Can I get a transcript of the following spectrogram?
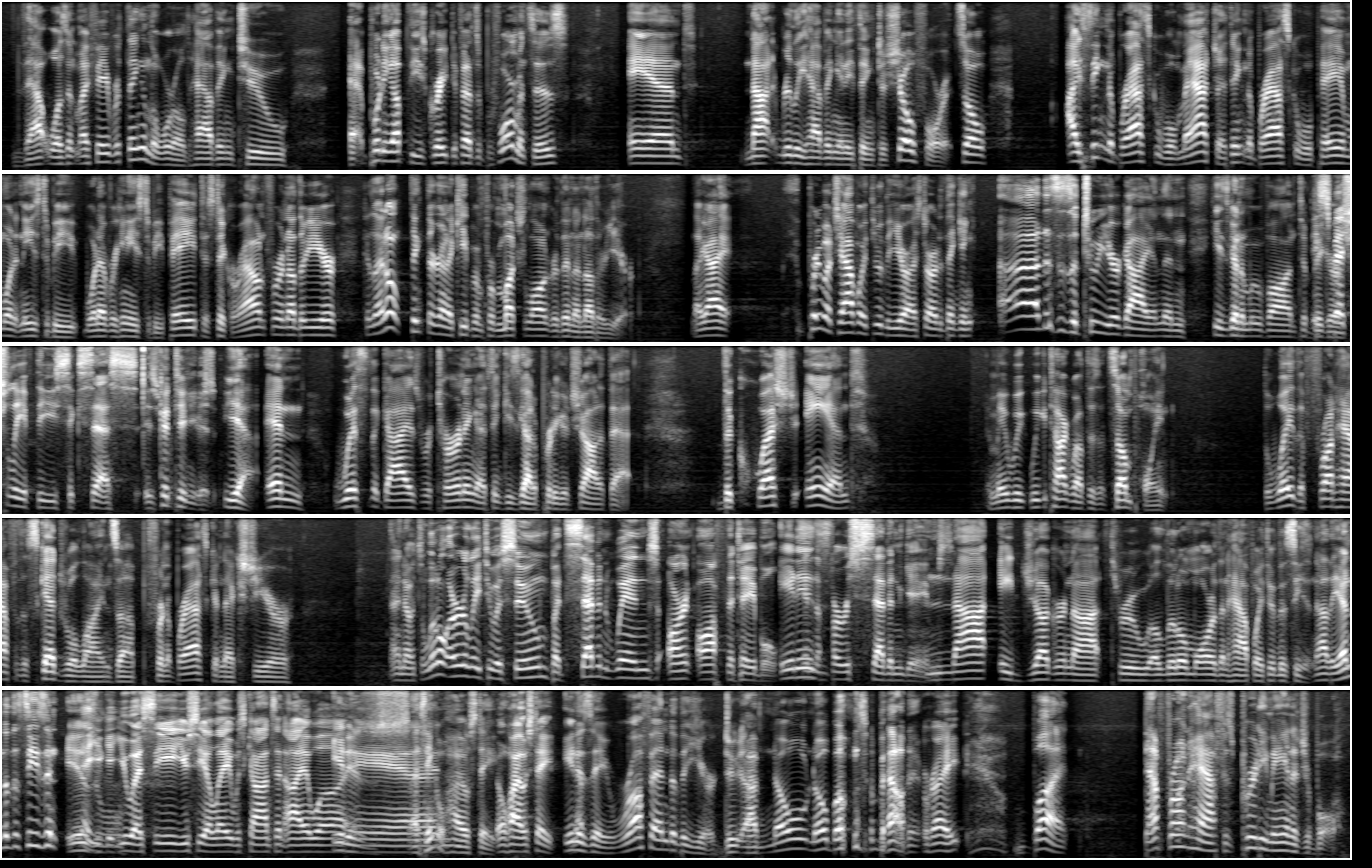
That wasn't my favorite thing in the world, having to uh, putting up these great defensive performances and not really having anything to show for it. So I think Nebraska will match. I think Nebraska will pay him what it needs to be, whatever he needs to be paid to stick around for another year. Because I don't think they're going to keep him for much longer than another year. Like I, pretty much halfway through the year, I started thinking, uh, this is a two-year guy, and then he's going to move on to bigger. Especially if the success is continues. repeated. Yeah, and with the guys returning, I think he's got a pretty good shot at that. The question, and, and maybe we, we could talk about this at some point. The way the front half of the schedule lines up for Nebraska next year, I know it's a little early to assume, but seven wins aren't off the table. It in the first seven games. not a juggernaut through a little more than halfway through the season. Now, the end of the season is Yeah, you get USC, UCLA, Wisconsin, Iowa. It is. And I think Ohio State. Ohio State. It is a rough end of the year. Dude, I have no no bones about it, right? But that front half is pretty manageable.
